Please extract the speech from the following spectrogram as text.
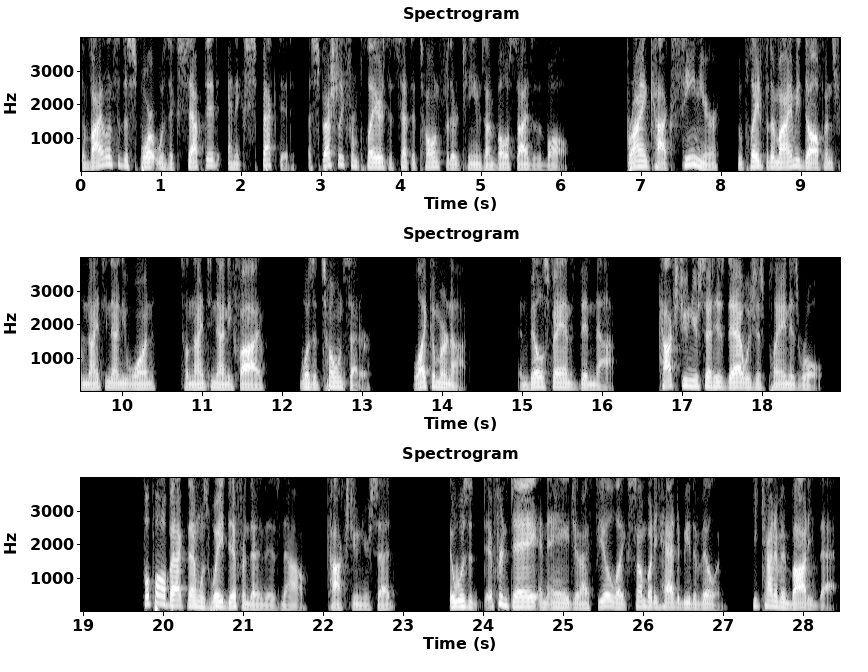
The violence of the sport was accepted and expected, especially from players that set the tone for their teams on both sides of the ball. Bryan Cox Sr., who played for the Miami Dolphins from 1991 till 1995, was a tone setter, like him or not. And Bills fans did not. Cox Jr. said his dad was just playing his role. Football back then was way different than it is now, Cox Jr. said. It was a different day and age, and I feel like somebody had to be the villain. He kind of embodied that.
